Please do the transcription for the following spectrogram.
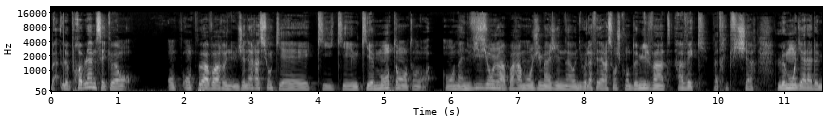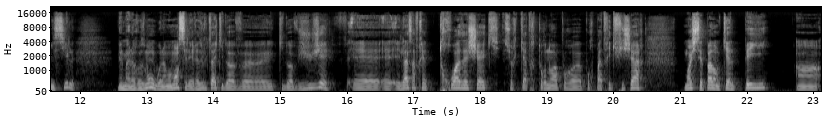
Bah, le problème, c'est que on, on, on peut avoir une, une génération qui est, qui, qui est, qui est montante. On, a une vision, apparemment, j'imagine, au niveau de la fédération jusqu'en 2020 avec Patrick Fischer, le mondial à domicile. Mais malheureusement, au bout d'un moment, c'est les résultats qui doivent, euh, qui doivent juger. Et, là, ça ferait trois échecs sur quatre tournois pour, euh, Patrick Fischer. Moi, je sais pas dans quel pays un,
